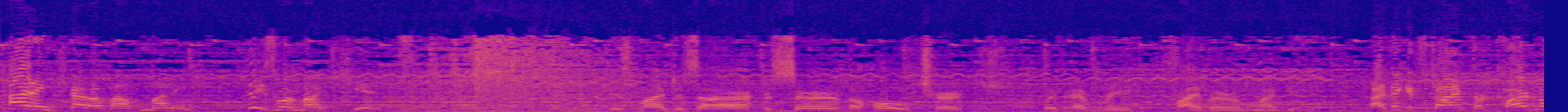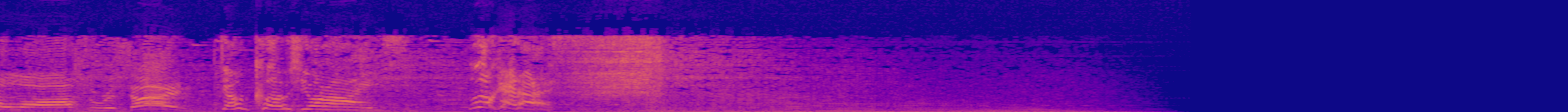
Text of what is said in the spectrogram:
I didn't care about money. These were my kids. It is my desire to serve the whole church with every fiber of my being. I think it's time for Cardinal Law to resign. Don't close your eyes. Look at us.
